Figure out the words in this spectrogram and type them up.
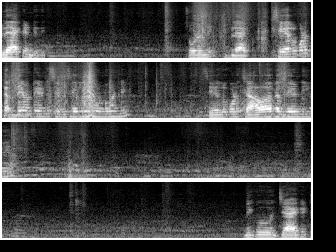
బ్లాక్ అండి ఇది. చూడండి బ్లాక్ చీరలు కూడా పెద్దవి ఉంటాయండి చిన్న చీరలు అయితే ఉండవండి. చీరలు కూడా చాలా పెద్దవి అండి ఇవి. మీకు జాకెట్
